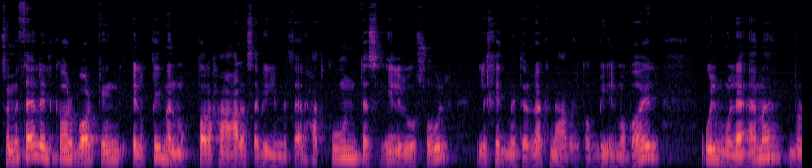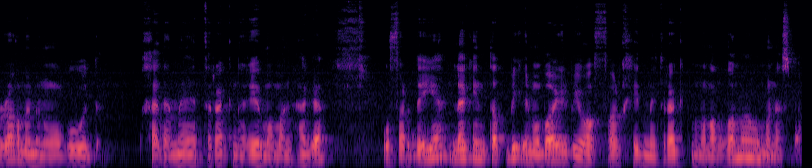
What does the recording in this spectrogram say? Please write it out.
في مثال الكار باركينج القيمة المقترحة على سبيل المثال هتكون تسهيل الوصول لخدمة الركن عبر تطبيق الموبايل والملائمة بالرغم من وجود خدمات ركن غير ممنهجة وفردية لكن تطبيق الموبايل بيوفر خدمة ركن منظمة ومناسبة.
